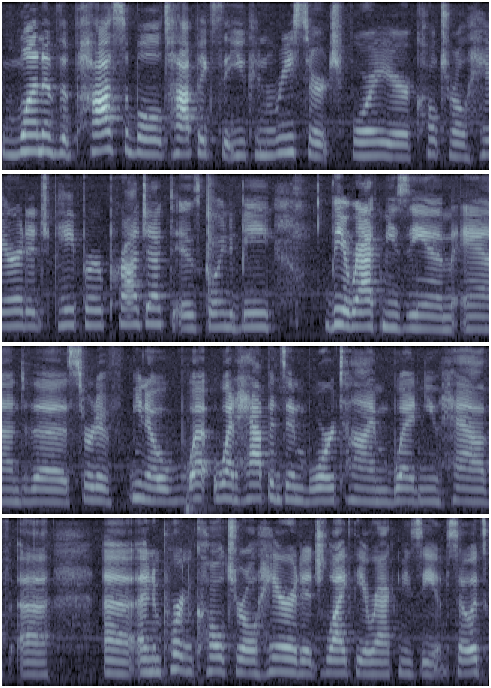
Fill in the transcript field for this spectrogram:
one of the possible topics that you can research for your cultural heritage paper project is going to be the Iraq Museum and the sort of, you know, what, what happens in wartime when you have uh, uh, an important cultural heritage like the Iraq Museum. So it's,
